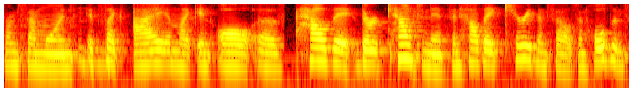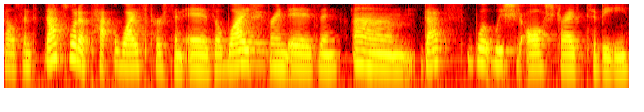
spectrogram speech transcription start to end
from someone mm-hmm. it's like i am like in awe of how they their countenance and how they carry themselves and hold themselves and that's what a p- wise person is a wise right. friend is and um that's what we should all strive to be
